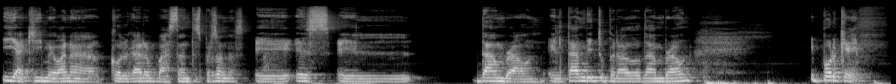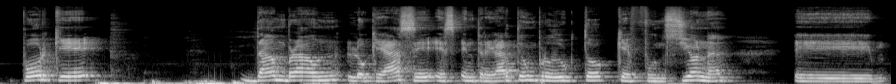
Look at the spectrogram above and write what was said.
y aquí me van a colgar bastantes personas, eh, es el Dan Brown, el tan vituperado Dan Brown. ¿Y por qué? Porque Dan Brown lo que hace es entregarte un producto que funciona eh,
